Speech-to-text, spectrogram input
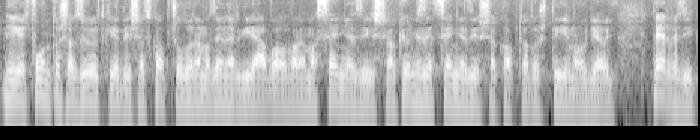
Még egy fontos a zöld kérdéshez kapcsolódó, nem az energiával, hanem a szennyezéssel, a környezet szennyezéssel kapcsolatos téma, ugye, hogy tervezik,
